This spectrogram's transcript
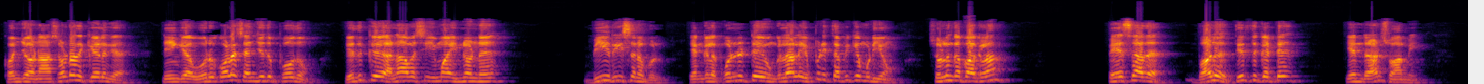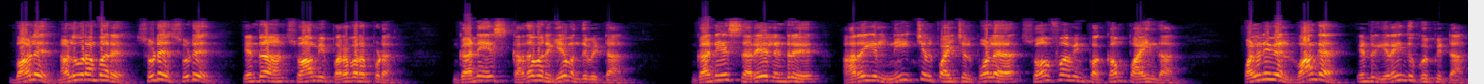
கொஞ்சம் நான் சொல்றதை கேளுங்க. நீங்க ஒரு கொலை செஞ்சது போதும். எதுக்கு அனாவசியமா இன்னொன்னு? பி ரீசனபிள் எங்களை கொன்னுட்டு உங்களால எப்படி தப்பிக்க முடியும்? சொல்லுங்க பார்க்கலாம். பேசாத. பாலு தீர்த்து கட்டு என்றான் சுவாமி. பாலு நழுவுறான் பாரு. சுடு சுடு என்றான் சுவாமி பரபரப்புடன். கணேஷ் கதவருகே வந்து விட்டான் கணேஷ் சரேல் என்று அறையில் நீச்சல் பாய்ச்சல் போல சோஃபாவின் பக்கம் பாய்ந்தான். பழனிவேல் வாங்க என்று இறைந்து கூப்பிட்டான்.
